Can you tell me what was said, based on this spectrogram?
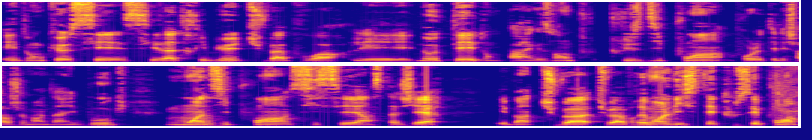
et donc euh, ces, ces, attributs, tu vas pouvoir les noter. Donc par exemple, plus 10 points pour le téléchargement d'un ebook, moins 10 points si c'est un stagiaire. Et eh ben tu vas tu vas vraiment lister tous ces points.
